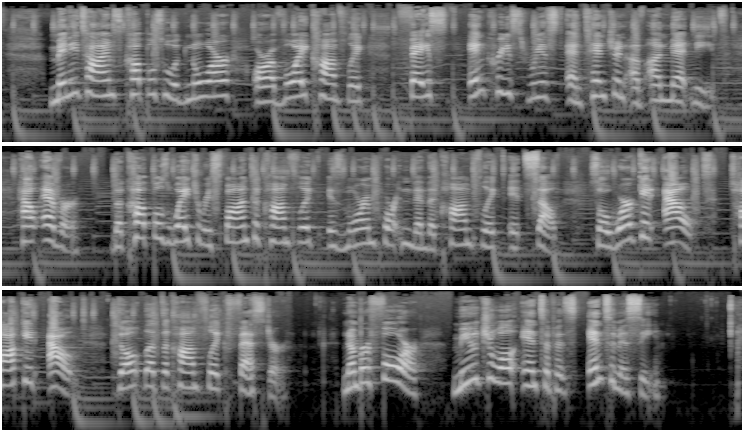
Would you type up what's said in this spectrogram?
Many times, couples who ignore or avoid conflict face increased risk and tension of unmet needs. However, the couple's way to respond to conflict is more important than the conflict itself. So work it out, talk it out. Don't let the conflict fester. Number four, mutual intimacy.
